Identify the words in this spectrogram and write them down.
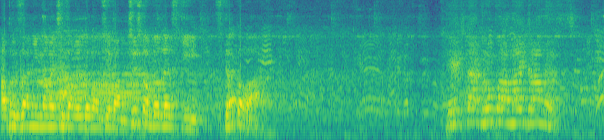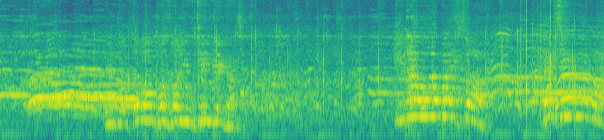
A tuż za nim na mecie zameldował się pan Krzysztof Godlewski z Krakowa. Piękna grupa Night Runners. Tylko kto wam pozwolił w dzień biegać? I brawo dla Państwa! Się brawa!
